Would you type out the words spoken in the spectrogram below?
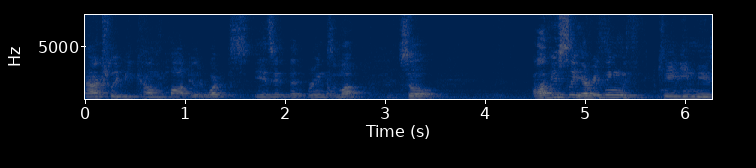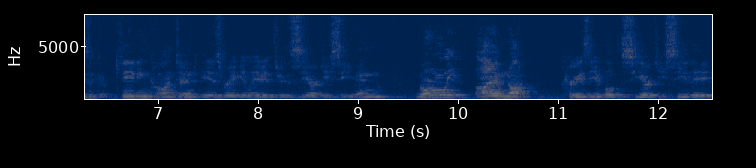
actually become popular? What is it that brings them up? So, obviously, everything with Canadian music, Canadian content is regulated through the CRTC. And normally, I am not crazy about the CRTC. They,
